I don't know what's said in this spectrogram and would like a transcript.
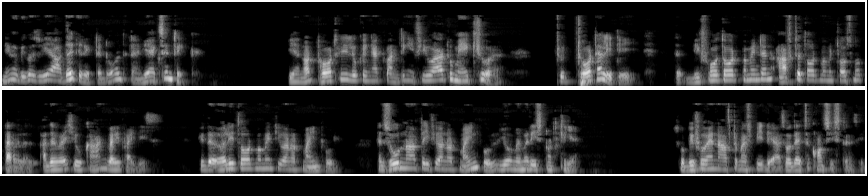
Never, because we are other directed all the time. We are eccentric. We are not totally looking at one thing. If you are to make sure to totality, the before thought moment and after thought moment also parallel. Otherwise you can't verify this. In the early thought moment you are not mindful. And soon after if you are not mindful, your memory is not clear. So before and after must be there. So that's a consistency.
